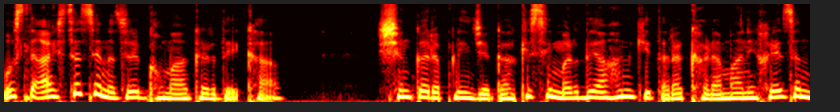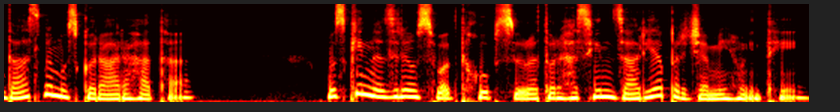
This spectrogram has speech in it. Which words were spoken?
उसने आहिस्ता से नज़रें घुमा कर देखा। शंकर अपनी जगह किसी मर्द आहन की तरह खड़ा मानी खेज अंदाज में मुस्कुरा रहा था। उसकी नज़रें उस वक्त खूबसूरत और हसीन जारिया पर जमी हुई थीं।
